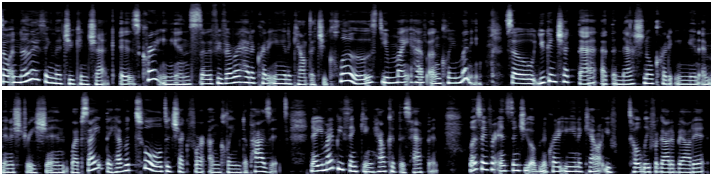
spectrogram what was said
So, another thing that you can check is credit unions. So, if you've ever had a credit union account that you closed, you might have unclaimed money. So, you can check that at the National Credit Union Administration website. They have a tool to check for unclaimed deposits. Now, you might be thinking, how could this happen? Let's say, for instance, you open a credit union account, you totally forgot about it,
